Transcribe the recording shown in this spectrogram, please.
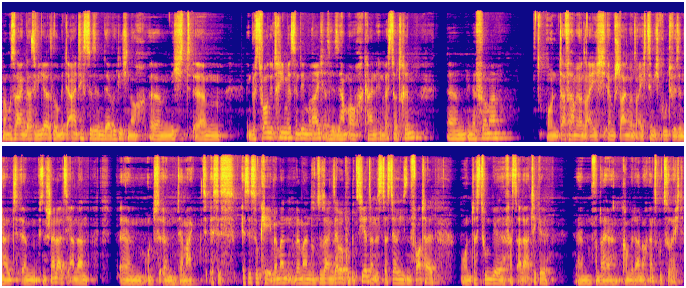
Man muss sagen, dass wir so mit der einzigste sind, der wirklich noch ähm, nicht ähm, Investoren getrieben ist in dem Bereich. Also wir haben auch keinen Investor drin ähm, in der Firma. Und dafür haben wir uns eigentlich, ähm, schlagen wir uns eigentlich ziemlich gut. Wir sind halt ähm, ein bisschen schneller als die anderen. Ähm, und ähm, der Markt, es ist, es ist okay. Wenn man, wenn man sozusagen selber produziert, dann ist das der Riesenvorteil. Und das tun wir fast alle Artikel von daher kommen wir da noch ganz gut zurecht.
